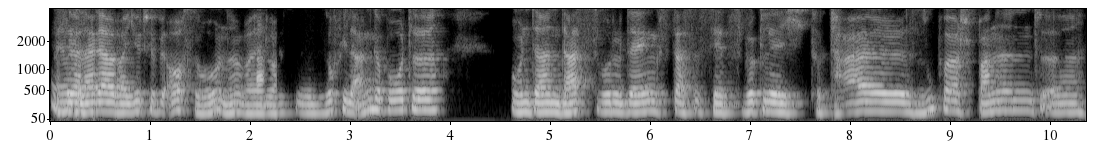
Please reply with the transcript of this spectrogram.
Ist ja äh, leider bei YouTube auch so, ne? weil ja. du hast so viele Angebote und dann das, wo du denkst, das ist jetzt wirklich total super spannend. Äh,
